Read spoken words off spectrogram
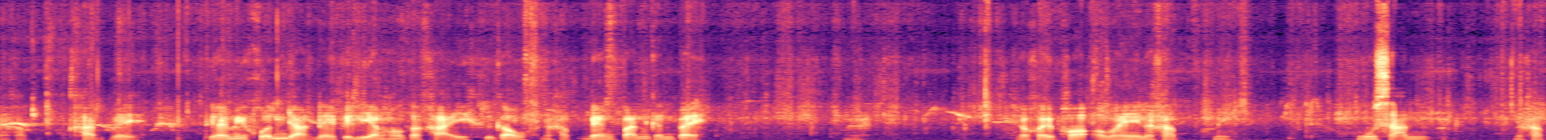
นะครับคัดไว้เพื่อมีคนอยากได้ไปเลี้ยงเฮากับขายคือเก่านะครับ แบ่งปันกันไปนะแล้วค่อยเพาะเอาไว้นะครับนี่หูสันนะครับ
